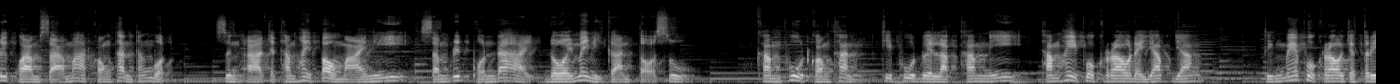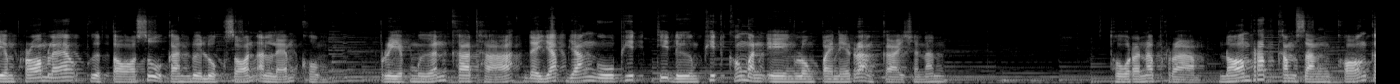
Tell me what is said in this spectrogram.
ด้วยความสามารถของท่านทั้งหมด ซึ่งอาจจะทำให้เป้าหมายนี้สำเร็จผลได้โดยไม่มีการต่อสู้คำพูดของท่านที่พูดด้วยหลักธรรมนี้ทำให้พวกเราได้ยับยัง้ง ถึงแม้พวกเราจะเตรียมพร้อมแล้วเพื่อต่อสู้กันด้วยลูกศรออันแหลมคม เปรียบเหมือนคาถาได้ยับยั้งงูพิษที่ดื่มพิษของมันเองลงไปในร่างกายฉะนั้น โทรณพรามน้อมรับคำสั่งของก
